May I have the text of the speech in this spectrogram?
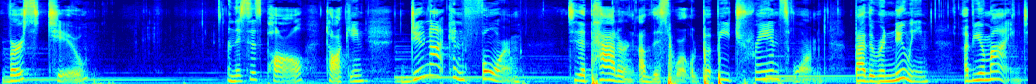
verse 2 and this is Paul talking, do not conform to the pattern of this world, but be transformed by the renewing of your mind.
